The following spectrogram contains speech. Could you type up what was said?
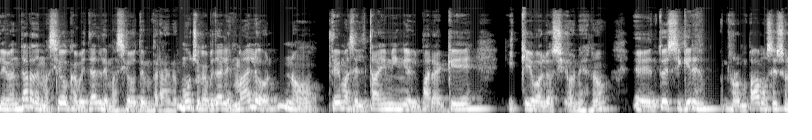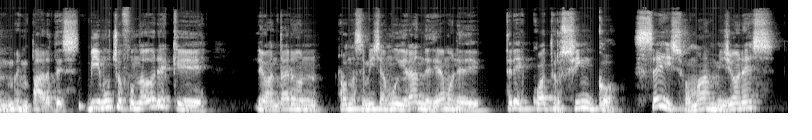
levantar demasiado capital demasiado temprano. ¿Mucho capital es malo? No. El tema es el timing, el para qué y qué evaluaciones, ¿no? Eh, entonces, si quieres, rompamos eso en, partes. Vi muchos fundadores que levantaron rondas semillas muy grandes, digamos, de 3, 4, 5, 6 o más millones,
